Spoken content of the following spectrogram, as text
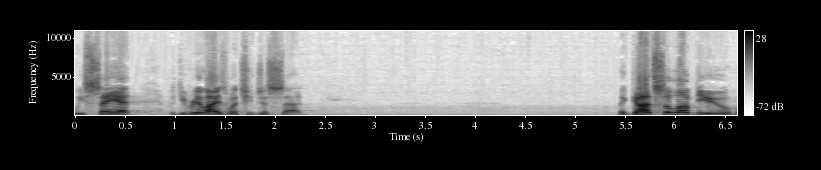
we say it, but do you realize what you just said. That God so loved you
